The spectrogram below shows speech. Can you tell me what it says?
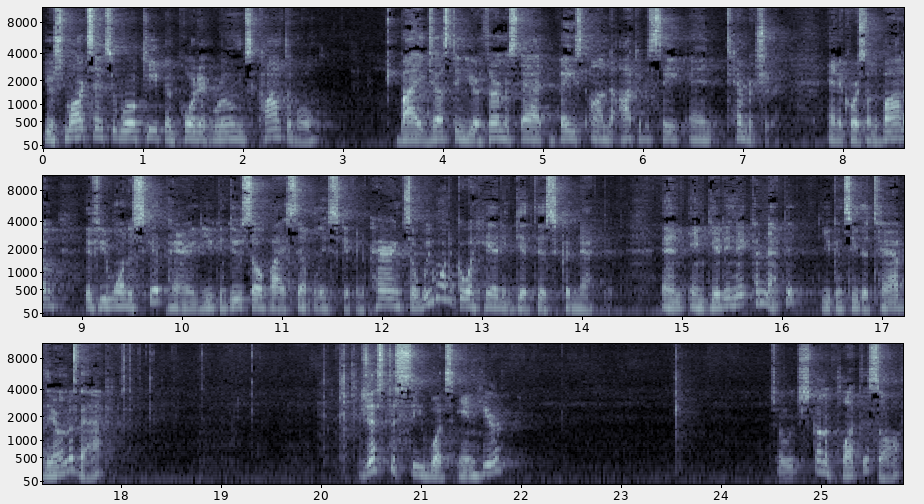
Your smart sensor will keep important rooms comfortable by adjusting your thermostat based on the occupancy and temperature. And of course, on the bottom, if you want to skip pairing, you can do so by simply skipping pairing. So we want to go ahead and get this connected. And in getting it connected, you can see the tab there on the back. Just to see what's in here. So we're just going to pluck this off.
